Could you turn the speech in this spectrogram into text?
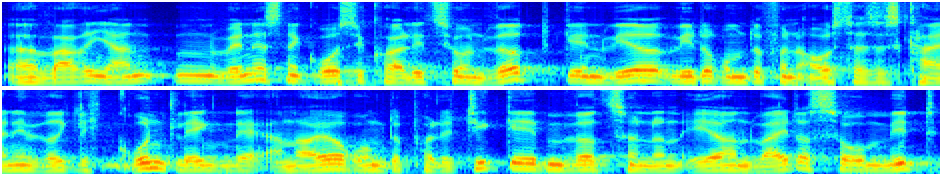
äh, Varianten. Wenn es eine große Koalition wird, gehen wir wiederum davon aus, dass es keine wirklich grundlegende Erneuerung der Politik geben wird, sondern eher ein weiter so mit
